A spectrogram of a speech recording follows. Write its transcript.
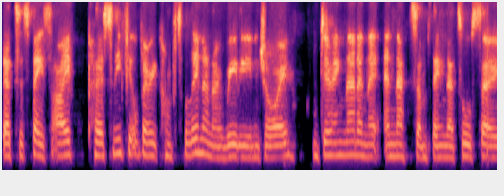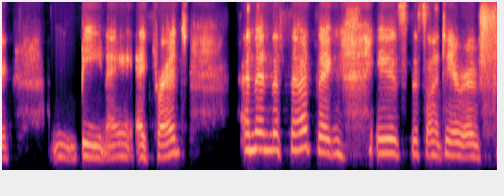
that's a space I personally feel very comfortable in and I really enjoy doing that. And, and that's something that's also been a, a thread. And then the third thing is this idea of,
